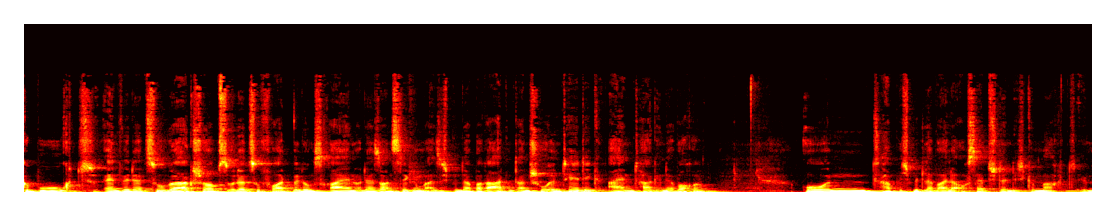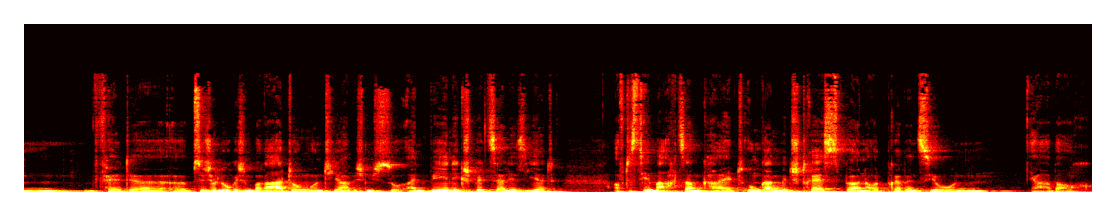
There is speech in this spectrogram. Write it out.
gebucht, entweder zu Workshops oder zu Fortbildungsreihen oder sonstigem. Also ich bin da beratend an Schulen tätig, einen Tag in der Woche und habe mich mittlerweile auch selbstständig gemacht im Feld der äh, psychologischen Beratung und hier habe ich mich so ein wenig spezialisiert auf das Thema Achtsamkeit, Umgang mit Stress, Burnout-Prävention, ja, aber auch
